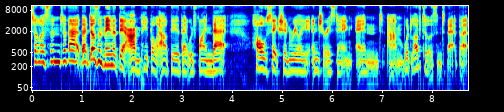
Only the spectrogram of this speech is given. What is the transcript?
to listen to that. That doesn't mean that there aren't people out there that would find that whole section really interesting and um, would love to listen to that. But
